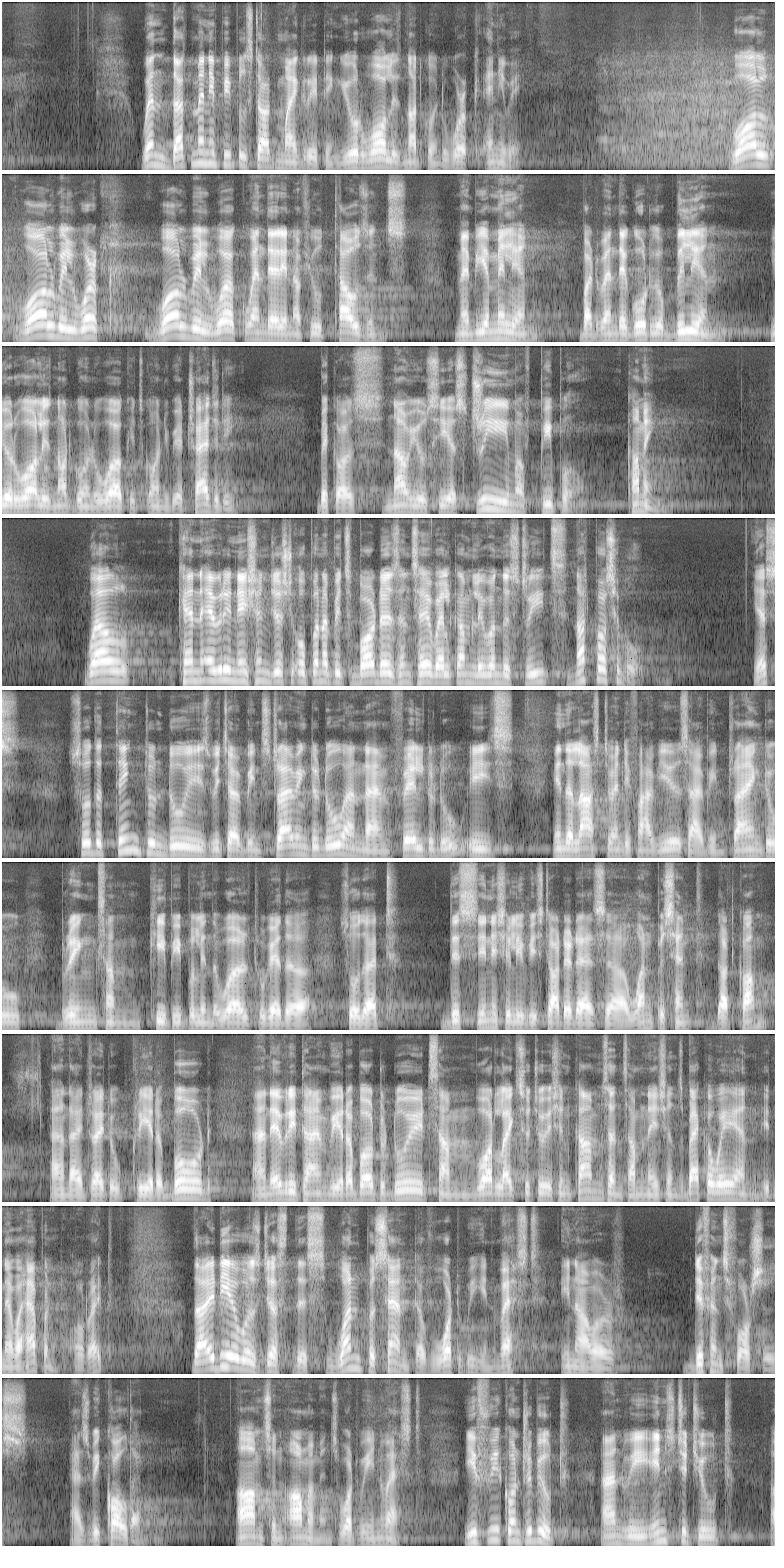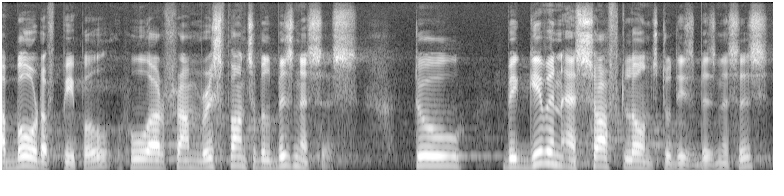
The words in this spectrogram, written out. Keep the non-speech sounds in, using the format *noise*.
When that many people start migrating, your wall is not going to work anyway. *laughs* wall… wall will work… wall will work when they're in a few thousands, maybe a million, but when they go to a billion, your wall is not going to work, it's going to be a tragedy because now you see a stream of people coming. Well, can every nation just open up its borders and say, welcome, live on the streets? Not possible, yes? So the thing to do is, which I've been striving to do and I'm failed to do, is in the last twenty-five years, I've been trying to bring some key people in the world together so that this initially we started as uh, onepercent.com, and I try to create a board and every time we are about to do it, some warlike situation comes and some nations back away and it never happened, all right? The idea was just this, one percent of what we invest in our defense forces, as we call them, arms and armaments, what we invest, if we contribute and we institute a board of people who are from responsible businesses to be given as soft loans to these businesses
